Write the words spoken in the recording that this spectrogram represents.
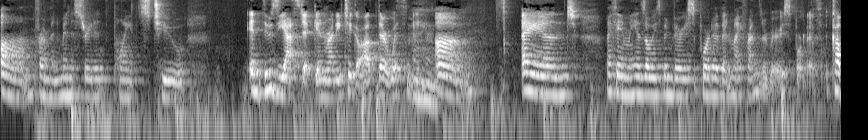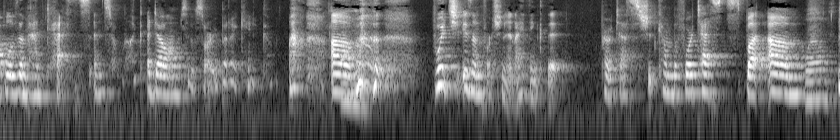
um, from administrative points to enthusiastic and ready to go out there with me. Mm-hmm. Um, and my family has always been very supportive and my friends are very supportive. A couple of them had tests, and so we're like, Adelle, I'm so sorry, but I can't come. um, uh-huh. Which is unfortunate. I think that protests should come before tests, but um, well,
